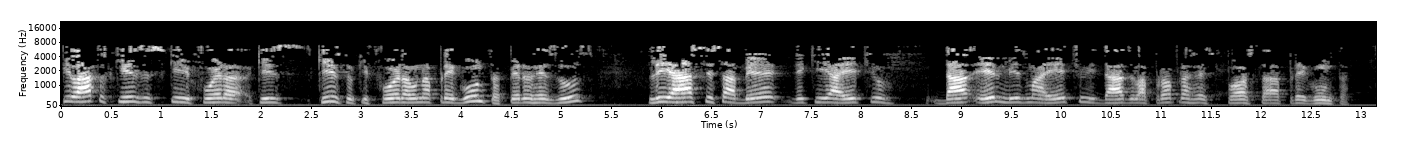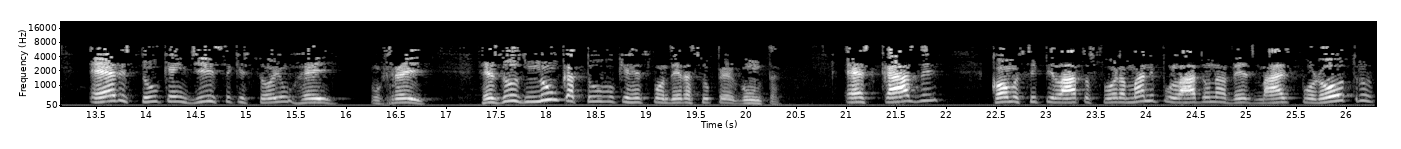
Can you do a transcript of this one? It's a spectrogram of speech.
Pilatos quis que fora, quis, quis que fora uma pergunta, pero Jesus hace saber de que a Etio, dá, ele mesmo a Etio e dado a própria resposta à pergunta. Eres tu quem disse que sou um rei, um rei. Jesus nunca tuvo que responder a sua pergunta. És quase como se Pilatos fora manipulado uma vez mais por outro,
